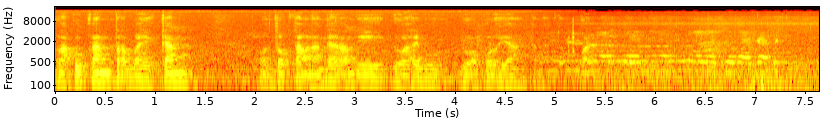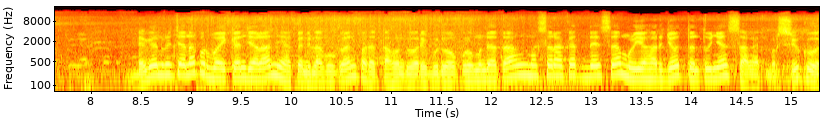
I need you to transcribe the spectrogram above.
lakukan perbaikan untuk tahun anggaran di 2020 yang akan datang. Dengan rencana perbaikan jalan yang akan dilakukan pada tahun 2020 mendatang, masyarakat Desa Mulia Harjo tentunya sangat bersyukur.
